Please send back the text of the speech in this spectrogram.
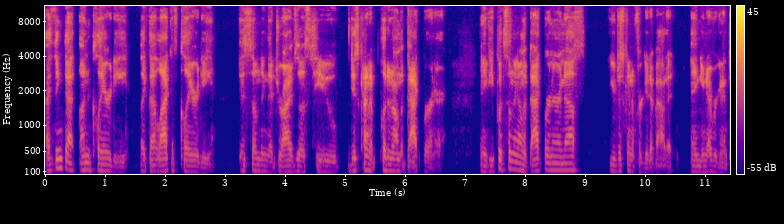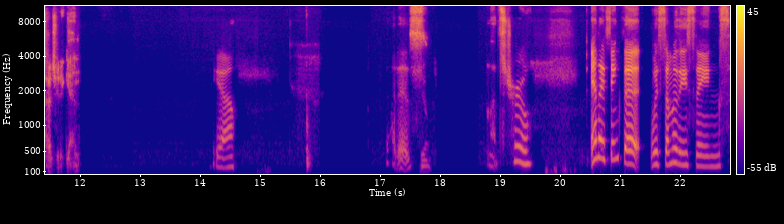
i think that unclarity like that lack of clarity is something that drives us to just kind of put it on the back burner. And if you put something on the back burner enough you're just going to forget about it and you're never going to touch it again. Yeah. That is. Yeah. that's true. And i think that with some of these things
